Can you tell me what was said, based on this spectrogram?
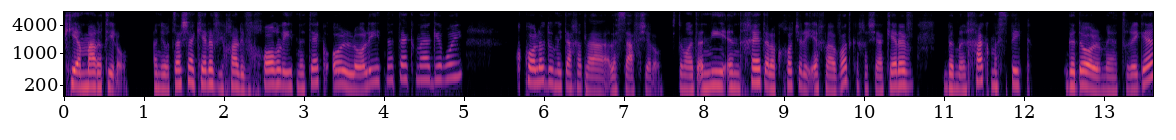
כי אמרתי לו. אני רוצה שהכלב יוכל לבחור להתנתק או לא להתנתק מהגירוי, כל עוד הוא מתחת לסף שלו. זאת אומרת, אני אנחה את הלקוחות שלי איך לעבוד, ככה שהכלב במרחק מספיק גדול מהטריגר,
